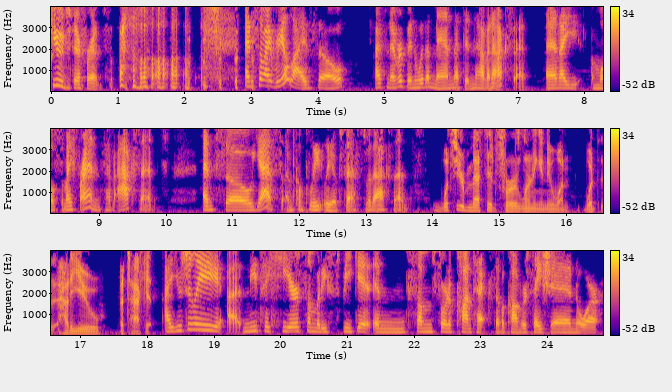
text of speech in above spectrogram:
Huge difference. and so I realized though, I've never been with a man that didn't have an accent. And I, most of my friends have accents. And so, yes, I'm completely obsessed with accents. What's your method for learning a new one? What, how do you attack it? I usually uh, need to hear somebody speak it in some sort of context of a conversation or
